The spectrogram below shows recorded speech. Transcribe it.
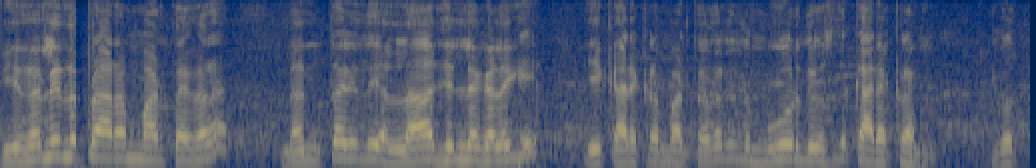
ಬೀದರ್ಲಿಂದ ಪ್ರಾರಂಭ ಮಾಡ್ತಾ ಇದ್ದಾರೆ ನಂತರ ಇದು ಎಲ್ಲ ಜಿಲ್ಲೆಗಳಿಗೆ ಈ ಕಾರ್ಯಕ್ರಮ ಮಾಡ್ತಾ ಇದ್ದಾರೆ ಇದು ಮೂರು ದಿವಸದ ಕಾರ್ಯಕ್ರಮ. ಇವತ್ತು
